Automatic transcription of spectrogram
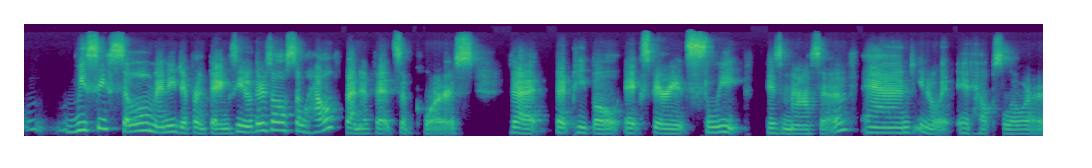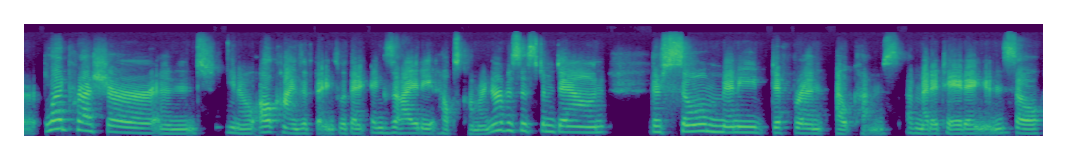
we see so many different things. You know there's also health benefits of course that that people experience. Sleep is massive and you know it, it helps lower blood pressure and you know all kinds of things. With anxiety it helps calm our nervous system down. There's so many different outcomes of meditating and so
